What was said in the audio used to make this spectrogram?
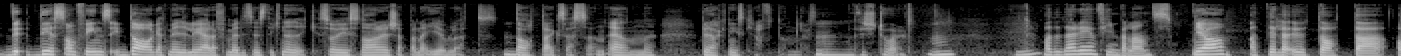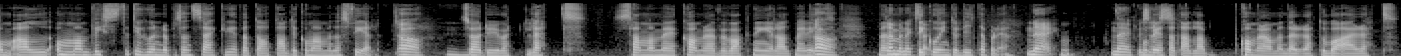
det, det, som finns idag att möjliggöra för medicinsk teknik så är snarare käpparna i hjulet mm. dataaccessen än beräkningskraften. Liksom. Mm, jag förstår. Mm. Mm. Ja, det där är en fin balans. Ja. Att dela ut data. Om, all, om man visste till 100% säkerhet att data aldrig kommer användas fel ja. så hade det varit lätt. Samma med kameraövervakning eller allt möjligt. Ja. Men, Nej, men det går inte att lita på det. Nej, mm. Nej precis. Och veta att alla kommer att använda det rätt och vad är rätt.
